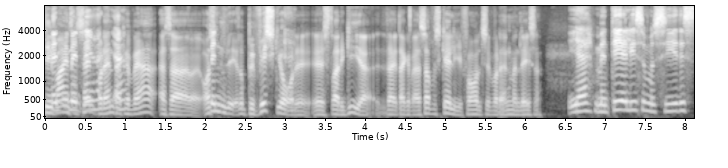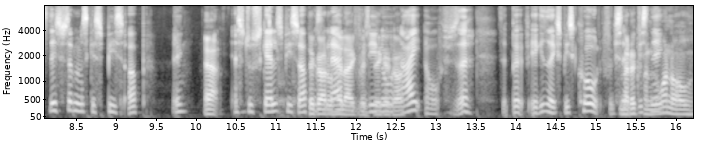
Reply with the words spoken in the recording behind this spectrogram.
men- bare men interessant, det- hvordan der ja. kan være altså, også Men- men, bevidstgjorte ja. strategier, der, der kan være så forskellige i forhold til, hvordan man læser. Ja, men det er ligesom at sige, det, det er sådan, man skal spise op. Ikke? Ja, Altså, du skal spise op. Det gør du heller ikke, hvis det ikke er nu, godt. Nej, åh, jeg gider ikke spise kål, for men eksempel. er du ikke fra Nord-Norge?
